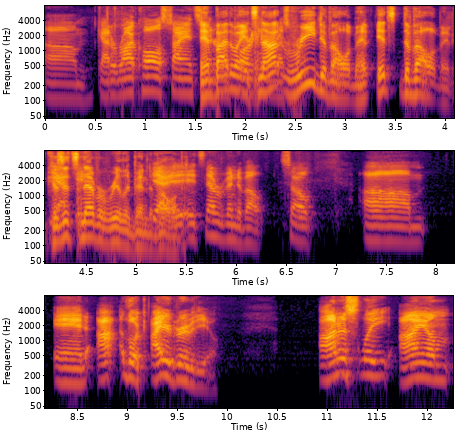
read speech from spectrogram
Um, got a Rock Hall Science Center. And by the way, it's not redevelopment, it's development because Yeah, it's it- never really been developed. it- it's never been developed. So, um, and I look, I agree with you. Honestly, I am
